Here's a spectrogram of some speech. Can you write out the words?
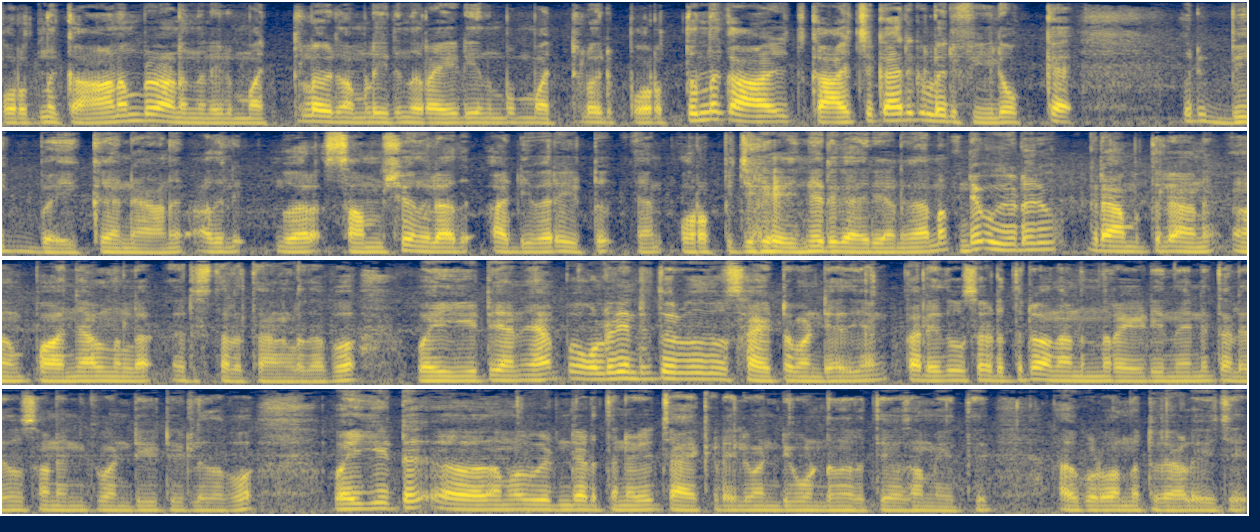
പുറത്തുനിന്ന് കാണുമ്പോഴാണെന്നുണ്ടെങ്കിലും മറ്റുള്ളവർ നമ്മൾ ഇരുന്ന് റൈഡ് ചെയ്യുമ്പോൾ മറ്റുള്ളവർ പുറത്തുനിന്ന് കാഴ്ച കാഴ്ചക്കാർക്കുള്ളൊരു ഫീലൊക്കെ ഒരു ബിഗ് ബൈക്ക് തന്നെയാണ്. അതിൽ വേറെ സംശയമൊന്നുമില്ല അത് അടിവരയിട്ട് ഞാൻ ഉറപ്പിച്ച് കഴിഞ്ഞൊരു കാര്യമാണ്. കാരണം എന്റെ വീടൊരു ഗ്രാമത്തിലാണ് പാഞ്ഞാൾ എന്നുള്ള ഒരു സ്ഥലത്താണുള്ളത്. അപ്പോൾ വൈകിട്ട് ഞാൻ ഞാൻ ഇപ്പോൾ ഓൾറെഡി എന്റെ അടുത്ത് ഒരു ദിവസമായിട്ട് വണ്ടി അത് ഞാൻ തലേ ദിവസം എടുത്തിട്ട് വന്നാണ് ഇന്ന് റൈഡ് ചെയ്യുന്നതിന് തലേ ദിവസമാണ് എനിക്ക് വണ്ടി കിട്ടിയിട്ടുള്ളത്. അപ്പോൾ വൈകിട്ട് നമ്മൾ വീടിന്റെ അടുത്ത് തന്നെ ഒരു ചായക്കടയിൽ വണ്ടി കൊണ്ട് നിർത്തിയ സമയത്ത് അത് കൂടെ വന്നിട്ട് ഒരാൾ ചോദിച്ച്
